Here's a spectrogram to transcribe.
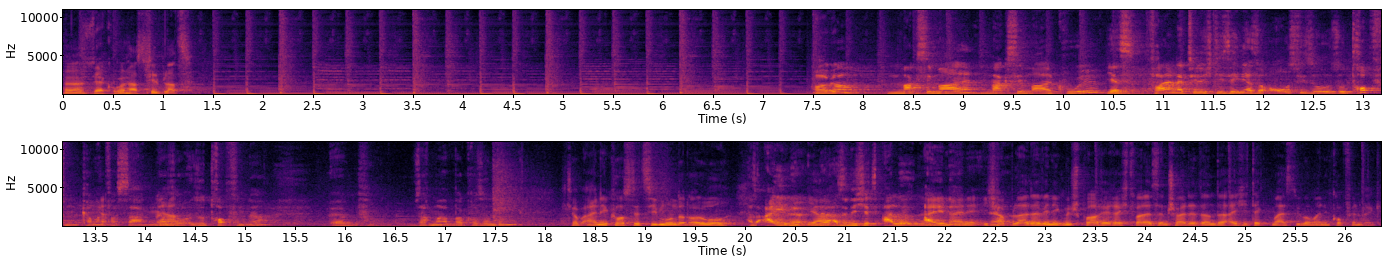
ja, sehr cool. und hast viel Platz. Holger, maximal, maximal cool. Jetzt fallen natürlich, die sehen ja so aus wie so, so Tropfen, kann man fast sagen. Ne? Ja. So, so Tropfen, ne? Ähm, sag mal, was kostet so ein Ding? Ich glaube, eine kostet 700 Euro. Also eine, Ja. ne? also nicht jetzt alle, eine. Eine. Ich Ja. habe leider wenig Mitspracherecht, weil es entscheidet dann der Architekt meist über meinen Kopf hinweg.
